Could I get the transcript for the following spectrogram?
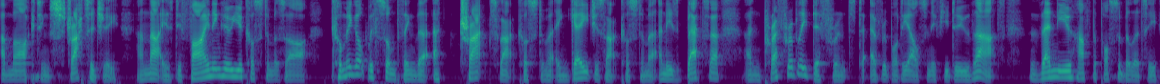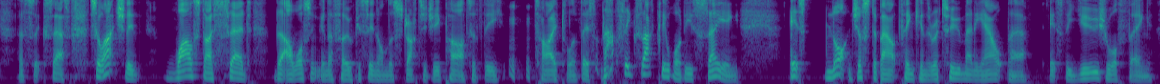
a marketing strategy, and that is defining who your customers are, coming up with something that attracts that customer, engages that customer, and is better and preferably different to everybody else. And if you do that, then you have the possibility of success. So actually, whilst I said that I wasn't going to focus in on the strategy part of the title of this, that's exactly what he's saying. It's not just about thinking there are too many out there. It's the usual thing.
